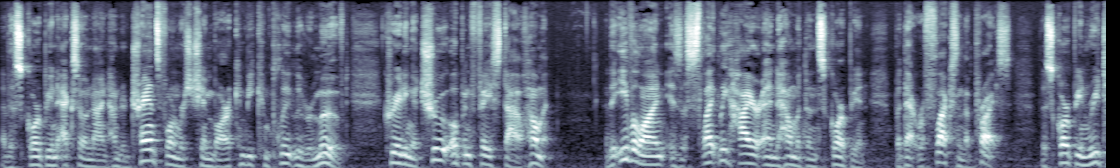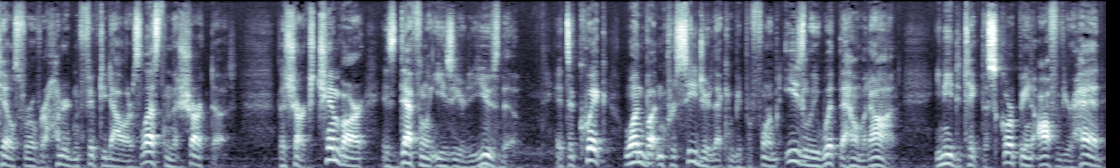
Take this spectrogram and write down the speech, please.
The Scorpion XO900 Transformers chin bar can be completely removed, creating a true open face style helmet. The Evoline is a slightly higher end helmet than Scorpion, but that reflects in the price. The Scorpion retails for over $150 less than the Shark does. The Shark's chin bar is definitely easier to use though. It's a quick, one button procedure that can be performed easily with the helmet on. You need to take the Scorpion off of your head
